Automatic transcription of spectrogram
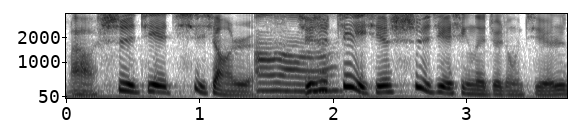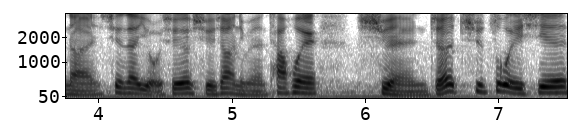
啊，世界气象日，其实哦这些世界性的这种节日呢，现在有些学校里面它会选择去做一些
